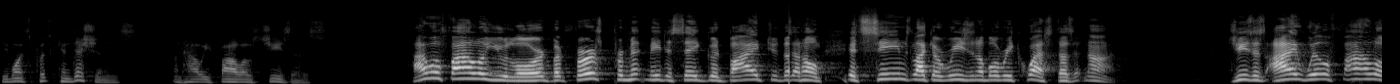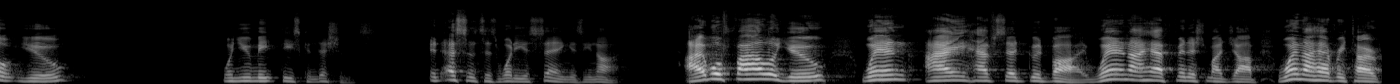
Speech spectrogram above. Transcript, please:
he wants to put conditions on how he follows Jesus. I will follow you, Lord, but first permit me to say goodbye to those at home. It seems like a reasonable request, does it not? Jesus, I will follow you when you meet these conditions. In essence, is what he is saying, is he not? I will follow you when I have said goodbye, when I have finished my job, when I have retired,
